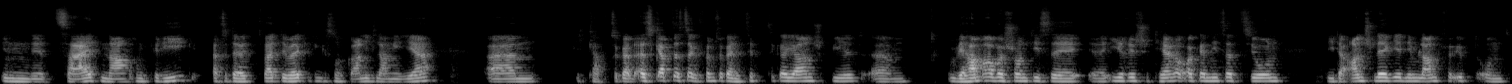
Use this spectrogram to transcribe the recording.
in der Zeit nach dem Krieg, also der Zweite Weltkrieg ist noch gar nicht lange her, ähm, ich glaube sogar, also ich glaube, dass der Film sogar in den 70er Jahren spielt. Ähm, und wir haben aber schon diese äh, irische Terrororganisation, die da Anschläge in dem Land verübt und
